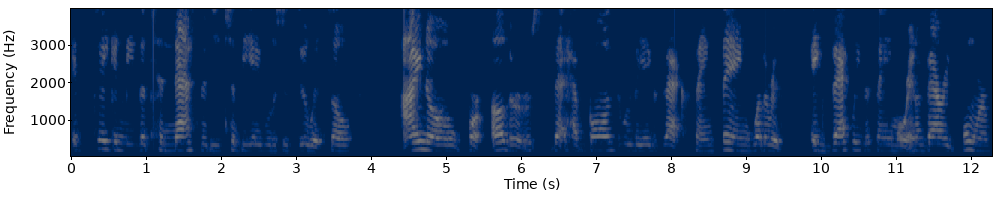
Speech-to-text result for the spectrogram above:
it's taken me the tenacity to be able to do it. So I know for others that have gone through the exact same thing, whether it's exactly the same or in a varied form,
